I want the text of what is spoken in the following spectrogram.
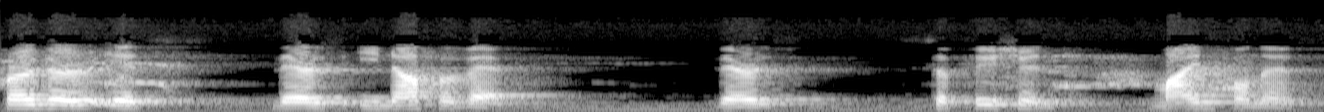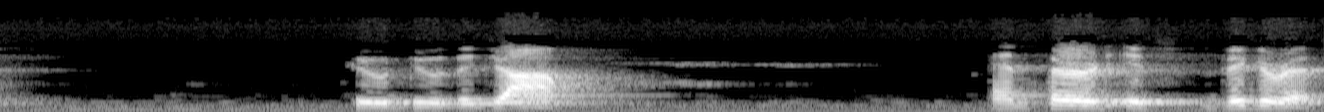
Further, it's, there's enough of it. There's sufficient mindfulness to do the job. And third, it's vigorous.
